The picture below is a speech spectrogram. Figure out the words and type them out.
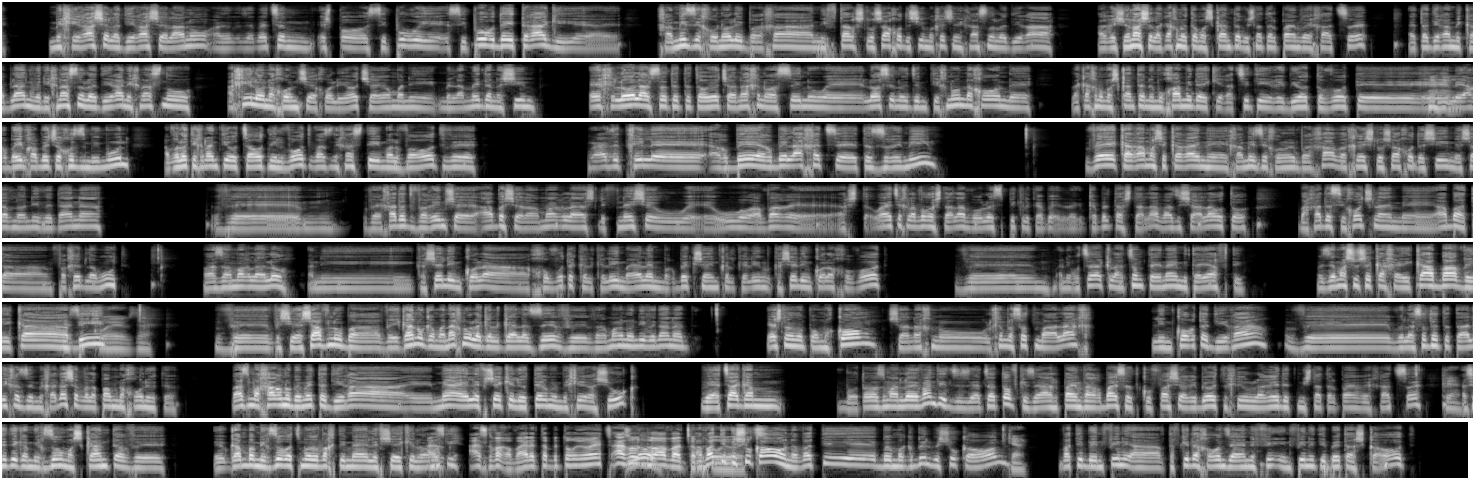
מכירה של הדירה שלנו. זה בעצם, יש פה סיפור, סיפור די טרגי. אה, חמי, זיכרונו לברכה, נפטר שלושה חודשים אחרי שנכנסנו לדירה הראשונה שלקחנו את המשכנתה בשנת 2011. הייתה דירה מקבלן, ונכנסנו לדירה, נכנסנו הכי לא נכון שיכול להיות, שהיום אני מלמד אנשים איך לא לעשות את הטעויות שאנחנו עשינו, אה, לא עשינו את זה עם תכנון נכון, אה, לקחנו משכנתה נמוכה מדי כי רציתי ריביות טובות אה, ל-45% מימון, אבל לא תכננתי הוצאות נלוות, ואז נכנסתי עם הלוואות, ו... ואז התחיל הרבה הרבה לחץ תזרימי, וקרה מה שקרה עם אה, חמי זיכרונו לברכה, ואחרי שלושה חודשים ישבנו אני ודנה, ו... ואחד הדברים שאבא שלה אמר לה, לפני שהוא הוא עבר, אה. הוא היה צריך לעבור השתלה והוא לא הספיק לקבל, לקבל את ההשתלה, ואז היא שאלה אותו באחת השיחות שלהם, אה, אבא, אתה מפחד למות? ואז אמר לה, לא, אני, קשה לי עם כל החובות הכלכליים, היה להם הרבה קשיים כלכליים, קשה לי עם כל החובות, ואני רוצה רק לעצום את העיניים, התעייפתי. וזה משהו שככה היכה בה והיכה איזה בי. כואב זה. ו- ושישבנו ב... והגענו גם אנחנו לגלגל הזה, ו- ואמרנו, אני ודנה, יש לנו פה מקום שאנחנו הולכים לעשות מהלך, למכור את הדירה ו- ולעשות את התהליך הזה מחדש, אבל הפעם נכון יותר. ואז מכרנו באמת את הדירה 100 אלף שקל יותר ממחיר השוק, ויצא גם, באותו זמן לא הבנתי את זה, זה יצא טוב, כי זה היה 2014, תקופה שהריביות התחילו לרדת משנת 2011. כן. עשיתי גם מחזור משכנתה, וגם במחזור עצמו הרווחתי 100 אלף שקל, אז, ואמרתי, אז כבר עבדת בתור יועץ? אז עוד לא, לא עבדת בתור יועץ. עבדתי בשוק ההון, עבדתי אה, במקביל בשוק ההון. כן. עבדתי באינפיניטי, התפקיד האחרון זה היה אינפ- אינפיניטי בית ההשקעות.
